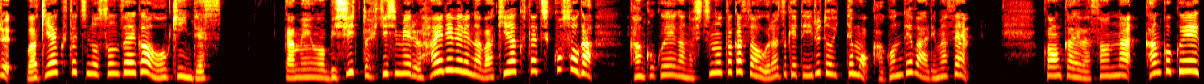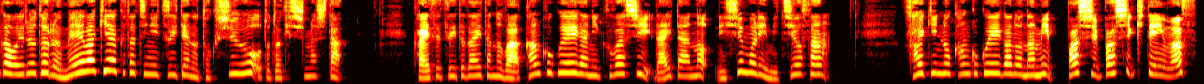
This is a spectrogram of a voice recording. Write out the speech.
る脇役たちの存在が大きいんです。画面をビシッと引き締めるハイレベルな脇役たちこそが韓国映画の質の高さを裏付けていると言っても過言ではありません。今回はそんな韓国映画を彩る名脇役たちについての特集をお届けしました。解説いただいたのは韓国映画に詳しいライターの西森道夫さん。最近の韓国映画の波、バシバシ来ています。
